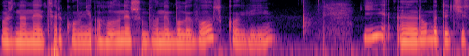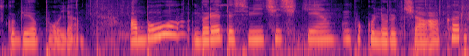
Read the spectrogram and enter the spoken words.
Можна не церковні. Головне, щоб вони були воскові. І е, робите чистку біополя. Або берете свічечки по кольору чакр.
